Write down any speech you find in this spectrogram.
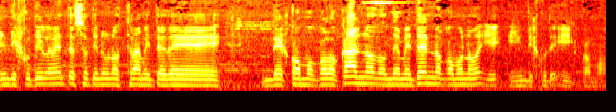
Indiscutiblemente eso tiene unos trámites de, de cómo colocarnos, dónde meternos, cómo no, y, y, como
